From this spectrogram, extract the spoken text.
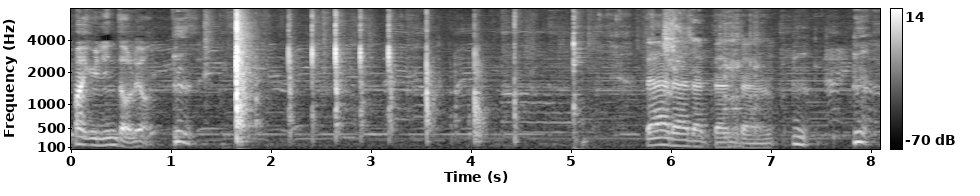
换云林斗六。哒哒哒哒哒。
